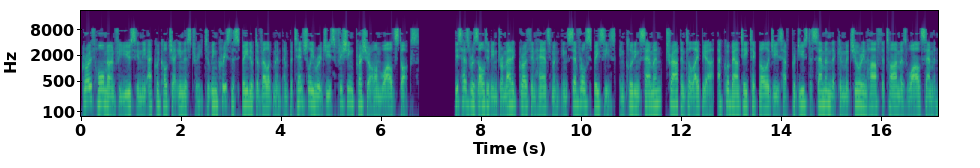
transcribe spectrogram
growth hormone for use in the aquaculture industry to increase the speed of development and potentially reduce fishing pressure on wild stocks. This has resulted in dramatic growth enhancement in several species, including salmon, trout and tilapia. Aquabounty technologies have produced a salmon that can mature in half the time as wild salmon.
